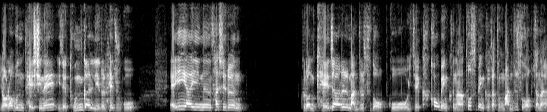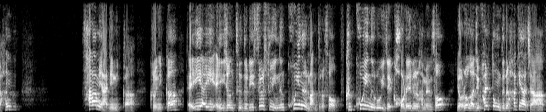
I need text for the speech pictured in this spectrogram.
여러분 대신에 이제 돈 관리를 해주고 AI는 사실은 그런 계좌를 만들 수도 없고 이제 카카오뱅크나 토스뱅크 같은 거 만들 수가 없잖아요. 한 사람이 아니니까. 그러니까 AI 에이전트들이 쓸 수 있는 코인을 만들어서 그 코인으로 이제 거래를 하면서 여러 가지 활동들을 하게 하자.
